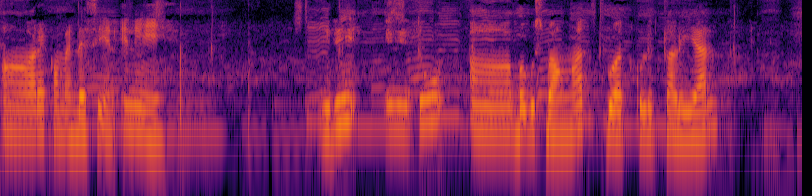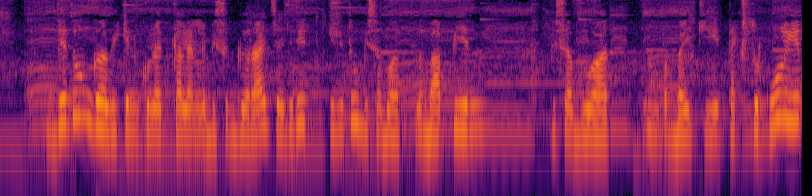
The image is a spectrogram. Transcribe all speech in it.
uh, rekomendasiin ini. Jadi ini tuh uh, bagus banget buat kulit kalian. Dia tuh nggak bikin kulit kalian lebih seger aja. Jadi ini tuh bisa buat lembapin bisa buat memperbaiki tekstur kulit.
